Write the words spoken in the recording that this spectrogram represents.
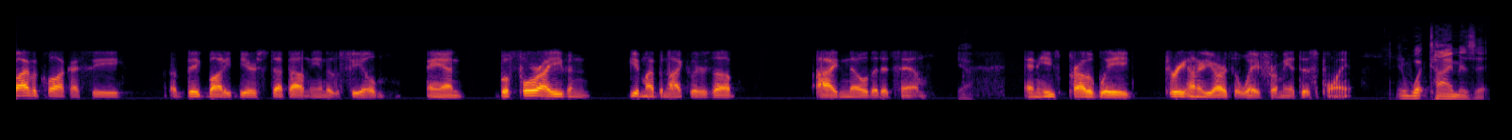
Five o'clock, I see a big body deer step out in the end of the field. And before I even get my binoculars up, I know that it's him. Yeah. And he's probably 300 yards away from me at this point. And what time is it?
